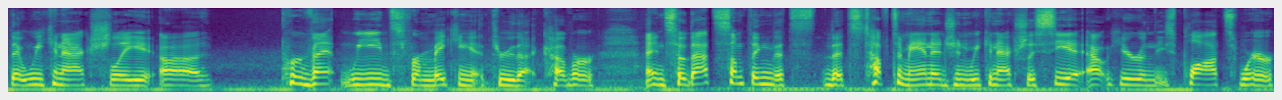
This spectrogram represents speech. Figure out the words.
that we can actually uh, prevent weeds from making it through that cover. And so that's something that's that's tough to manage and we can actually see it out here in these plots where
